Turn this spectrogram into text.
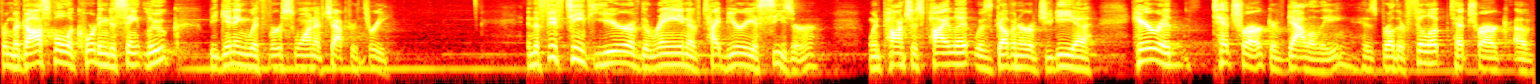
From the gospel according to St. Luke, beginning with verse 1 of chapter 3. In the 15th year of the reign of Tiberius Caesar, when Pontius Pilate was governor of Judea, Herod, tetrarch of Galilee, his brother Philip, tetrarch of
